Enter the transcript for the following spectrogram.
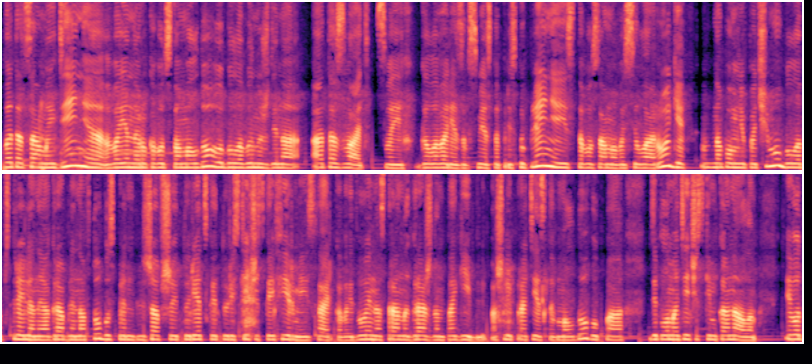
в этот самый день э, военное руководство Молдовы было вынуждено отозвать своих головорезов с места преступления из того самого села Роги. Напомню, почему. Был обстрелян и ограблен автобус, принадлежавший турецкой туристической фирме из Харькова. И двое иностранных граждан погибли. Пошли протесты в Молдову по дипломатическим каналам. И вот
